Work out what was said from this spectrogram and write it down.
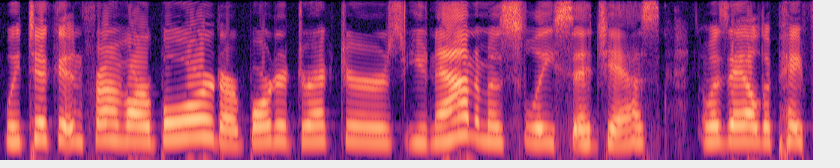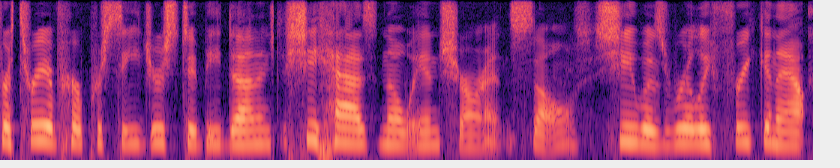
We took it in front of our board. Our board of directors unanimously said yes. Was able to pay for three of her procedures to be done, and she has no insurance, so she was really freaking out.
